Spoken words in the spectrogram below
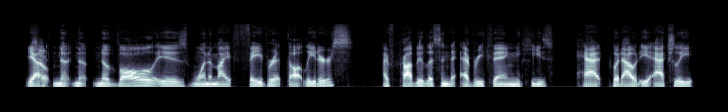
Yeah, So- Naval is one of my favorite thought leaders. I've probably listened to everything he's had put out. He actually,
